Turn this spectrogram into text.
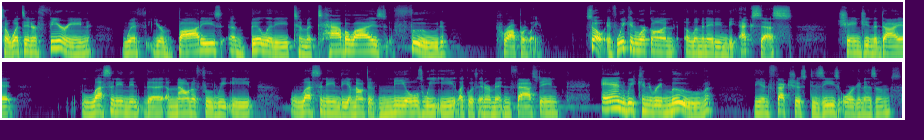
So, what's interfering with your body's ability to metabolize food properly? So, if we can work on eliminating the excess, changing the diet, lessening the, the amount of food we eat, lessening the amount of meals we eat, like with intermittent fasting, and we can remove the infectious disease organisms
